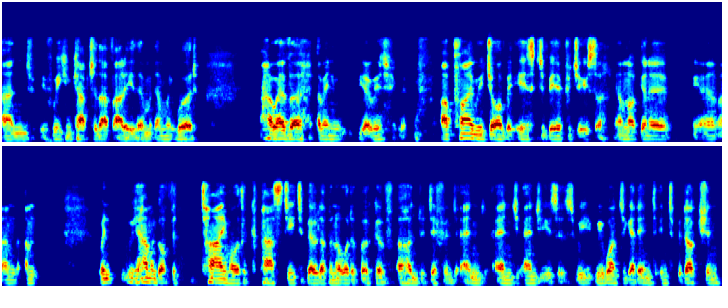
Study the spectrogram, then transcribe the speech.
and if we can capture that value, then then we would. However, I mean, you know, it, our primary job is to be a producer. I'm not going to, you know, I'm, I'm, when we haven't got the time or the capacity to build up an order book of 100 different end end, end users. We we want to get into, into production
